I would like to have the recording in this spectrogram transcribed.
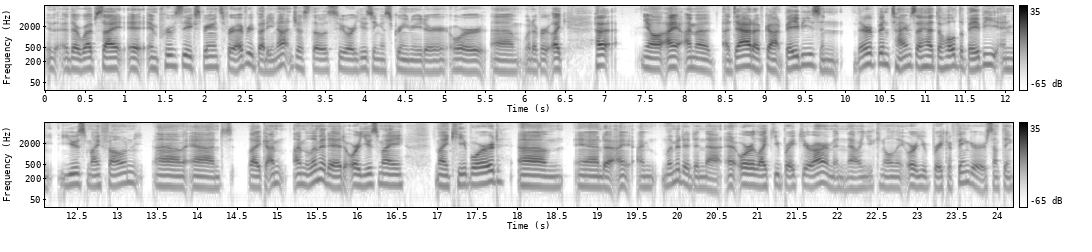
their website, it improves the experience for everybody, not just those who are using a screen reader or um, whatever. Like, you know, I, I'm a, a dad, I've got babies, and there have been times I had to hold the baby and use my phone, um, and like I'm I'm limited, or use my my keyboard, um, and I I'm limited in that, or like you break your arm and now you can only, or you break a finger or something.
